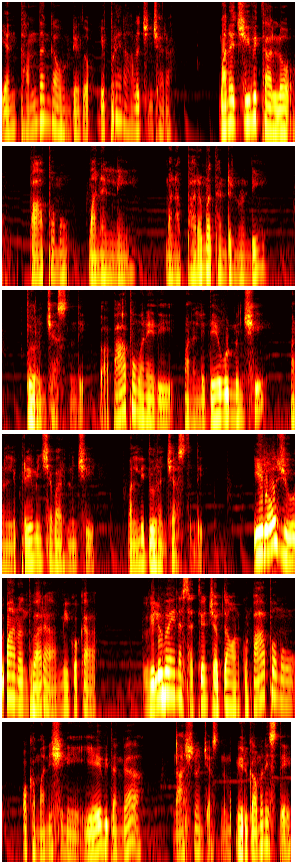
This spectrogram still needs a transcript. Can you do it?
ఎంత అందంగా ఉండేదో ఎప్పుడైనా ఆలోచించారా? మన జీవితాల్లో పాపము మనల్ని మన పరమ తండ్రి నుండి దూరం చేస్తుంది. పాపం అనేది మనల్ని దేవుడి నుంచి మనల్ని ప్రేమించే వారి నుంచి మనల్ని దూరం చేస్తుంది. ఈరోజు మానం ద్వారా మీకు ఒక విలువైన సత్యం చెప్దాం అనుకుంటు పాపము ఒక మనిషిని ఏ విధంగా నాశనం చేస్తుంది? మీరు గమనిస్తే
